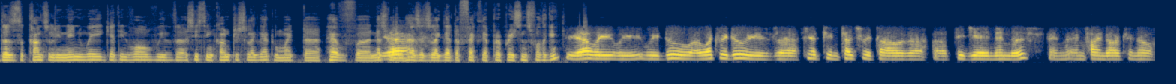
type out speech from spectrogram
does the council in any way get involved with assisting countries like that who might have natural yeah. hazards like that affect their preparations for the game? Yeah, we, we, we do. Uh, what we do is uh, get in touch with our uh, PGA members and, and find out, you know,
